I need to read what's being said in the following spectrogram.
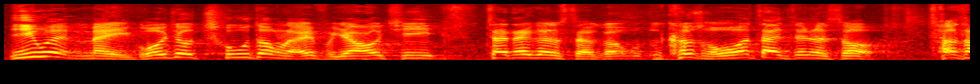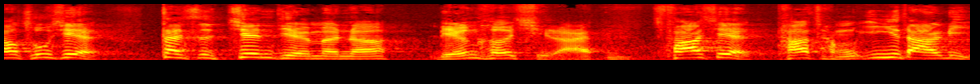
因为美国就出动了 F 幺幺七，在那个整个科索沃战争的时候常常出现。但是间谍们呢，联合起来，发现他从意大利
